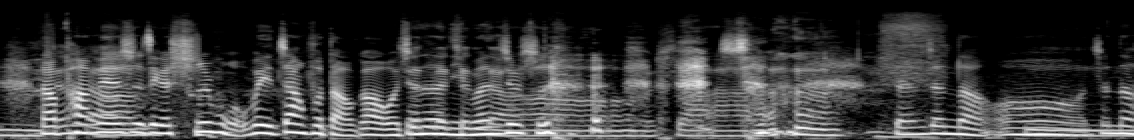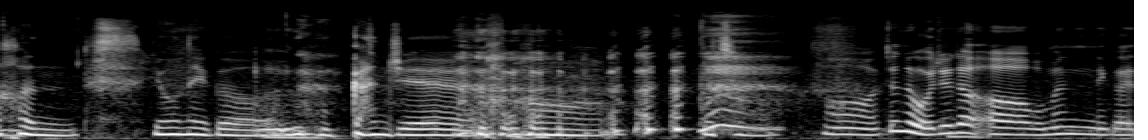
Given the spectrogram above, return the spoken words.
嗯然后旁边是这个个，师母为丈夫祷告，我我觉得你们就是哦是啊，人真的哦，嗯。真的很有那个感觉哦，不错，哦，真的，我觉得呃，我们那个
